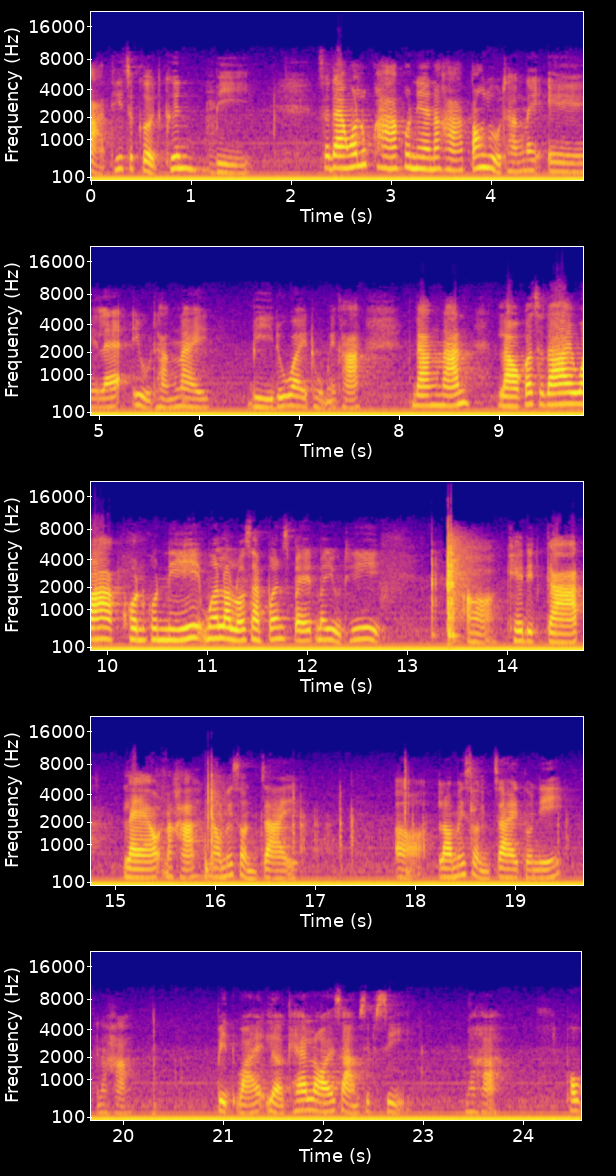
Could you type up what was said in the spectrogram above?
กาสที่จะเกิดขึ้น B แสดงว่าลูกค้าคนนี้นะคะ ต้องอยู่ทั้งใน A และอยู่ทั้งใน B ด้วยถูกไหมคะ ดังนั้นเราก็จะได้ว่าคนคนนี้เมื่อเราลด sample space มาอยู่ที่เครดิตการ์ดแล้วนะคะ เราไม่สนใจเเราไม่สนใจตัวนี้นะคะ ปิดไว้เหลือแค่ 134 นะคะ พบ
